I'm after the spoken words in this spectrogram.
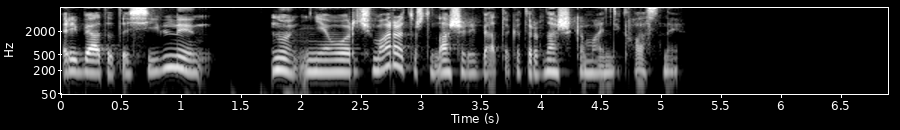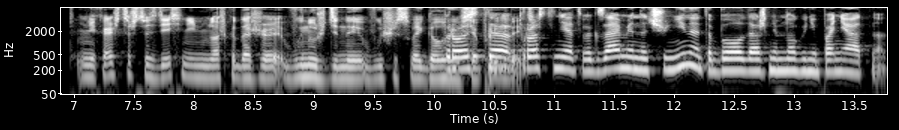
ребята-то сильные. Ну, не у Арчимара, а то, что наши ребята, которые в нашей команде классные. Мне кажется, что здесь они немножко даже вынуждены выше своей головы все Просто, прыгать. просто нет, в экзамене на Чунин это было даже немного непонятно,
